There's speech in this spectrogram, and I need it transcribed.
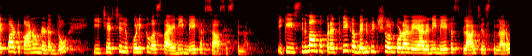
ఏర్పాటు కానుండడంతో ఈ చర్చలు కొలిక్కి వస్తాయని మేకర్స్ ఆశిస్తున్నారు. ఇక ఈ సినిమాకు ప్రత్యేక బెనిఫిట్ షోలు కూడా వేయాలని మేకర్స్ ప్లాన్ చేస్తున్నారు.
